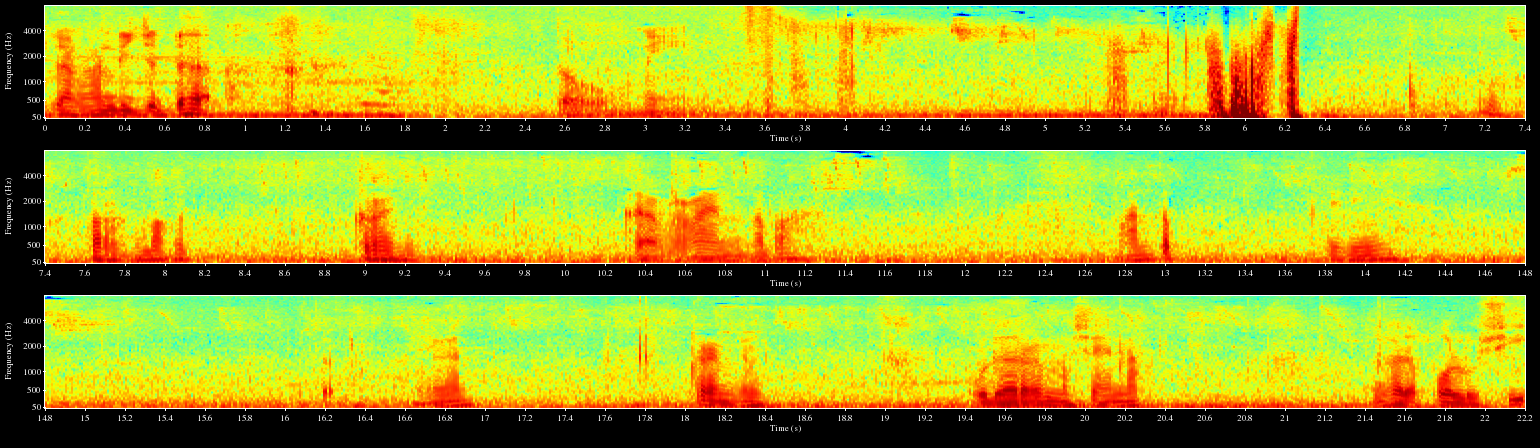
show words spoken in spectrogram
jangan dijeda. Tuh nih. Uh, terang banget. Keren. Keren apa? Mantep ini ya kan? Keren kan? Udara masih enak. Nggak ada polusi.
